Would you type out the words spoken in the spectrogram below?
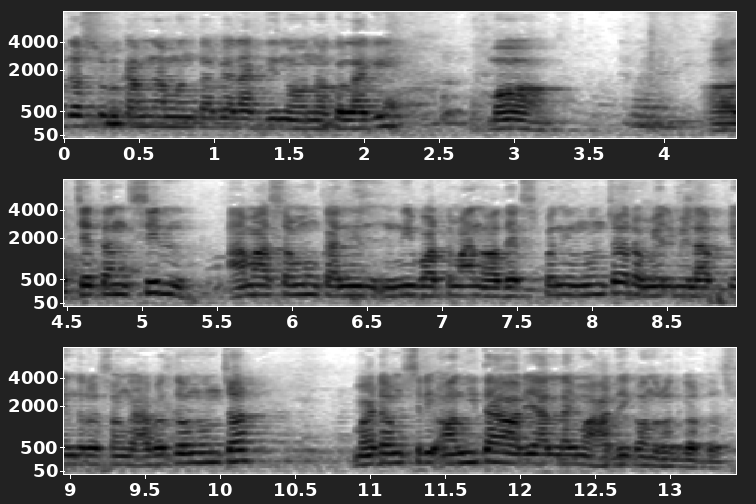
शब्द शुभकामना मन्तव्य राखिदिनु हुनको लागि म चेतनशील आमा समूहका नि निवर्तमान अध्यक्ष पनि हुनुहुन्छ र मेलमिलाप केन्द्रसँग आबद्ध हुनुहुन्छ। म्याडम श्री अनिता अर्याललाई म हार्दिक अनुरोध गर्दछु।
